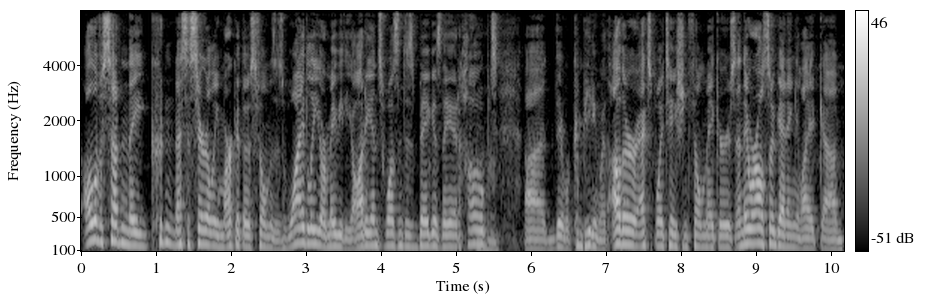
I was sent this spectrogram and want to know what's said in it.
all of a sudden they couldn't necessarily market those films as widely, or maybe the audience wasn't as big as they had hoped. Mm-hmm. Uh, they were competing with other exploitation filmmakers, and they were also getting like um,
